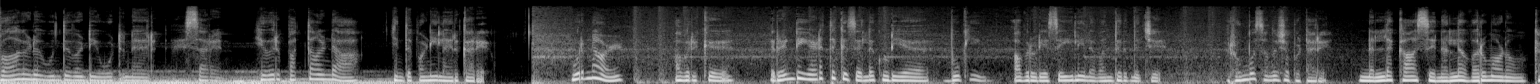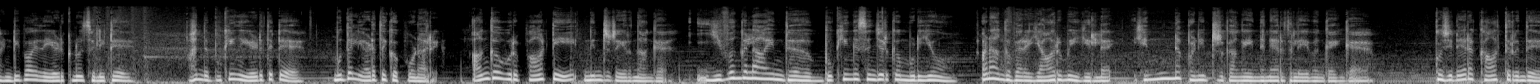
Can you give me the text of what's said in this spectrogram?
வாகன உந்து வண்டி ஓட்டுநர் சரண். இவர் பத்தாண்டா இந்த பணியில் இருக்காரு. ஒரு நாள் அவருக்கு ரெண்டு இடத்துக்கு செல்லக்கூடிய புக்கிங் அவருடைய செயலியில் வந்திருந்துச்சு. ரொம்ப சந்தோஷப்பட்டார். நல்ல காசு நல்ல வருமானம் கண்டிப்பாக இதை எடுக்கணும்னு சொல்லிட்டு அந்த புக்கிங்கை எடுத்துட்டு முதல் இடத்துக்கு போனார். அங்கே ஒரு பாட்டி நின்றுட்டு இருந்தாங்க. இவங்களா இந்த புக்கிங்கை செஞ்சிருக்க முடியும்? ஆனால் அங்கே வேற யாருமே இல்லை. என்ன பண்ணிட்டு இருக்காங்க இந்த நேரத்தில் இவங்க இங்கே? கொஞ்ச நேரம் காத்திருந்து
